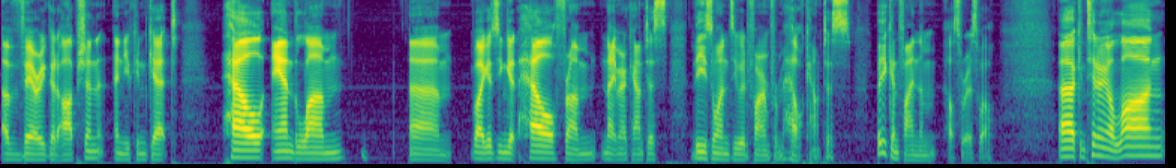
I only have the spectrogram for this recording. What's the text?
a very good option, and you can get Hel and Lum. Um, well, I guess you can get Hel from Nightmare Countess. These ones you would farm from Hell Countess, but you can find them elsewhere as well. Uh, continuing along,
